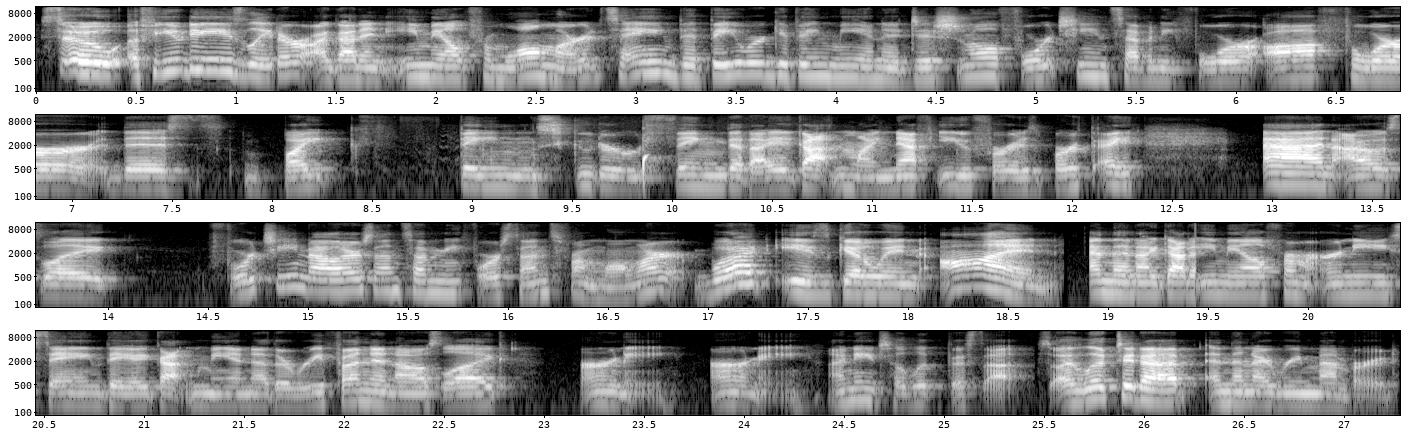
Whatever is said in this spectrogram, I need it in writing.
So a few days later, I got an email from Walmart saying that they were giving me an additional 1474 off for this bike thing, scooter thing that I had gotten my nephew for his birthday. And I was like, $14.74 from Walmart? What is going on? And then I got an email from Earny saying they had gotten me another refund. And I was like, Earny, Earny, I need to look this up. So I looked it up and then I remembered.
